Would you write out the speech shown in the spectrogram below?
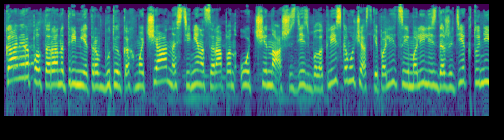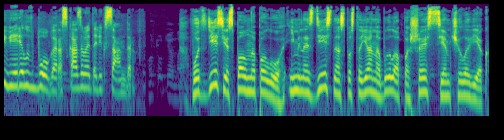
Камера полтора на три метра в бутылках моча, на стене нацарапан «Отче наш». Здесь, в Балаклейском участке полиции, молились даже те, кто не верил в Бога, рассказывает Александр. Вот здесь я спал на полу. Именно здесь нас постоянно было по 6-7 человек.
